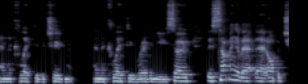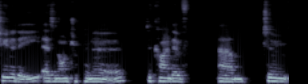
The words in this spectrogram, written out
and the collective achievement and the collective revenue. So there's something about that opportunity as an entrepreneur to kind of um, to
